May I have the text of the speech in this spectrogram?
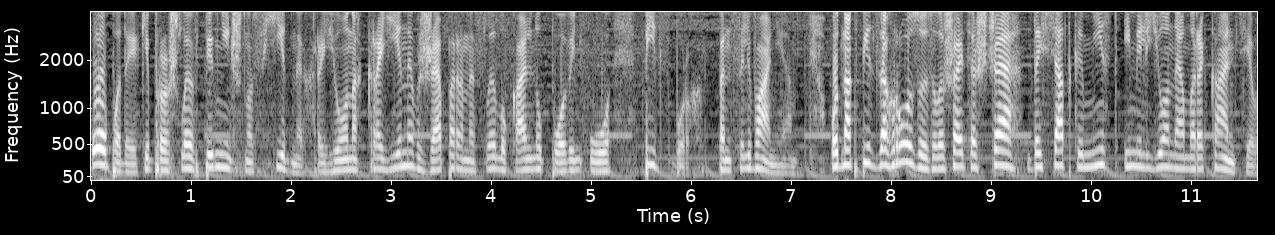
опади, які пройшли в північно-східних регіонах країни, вже перенесли локальну повінь у Пітсбург, Пенсильванія. Однак під загрозою залишаються ще десятки міст і мільйони американців.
